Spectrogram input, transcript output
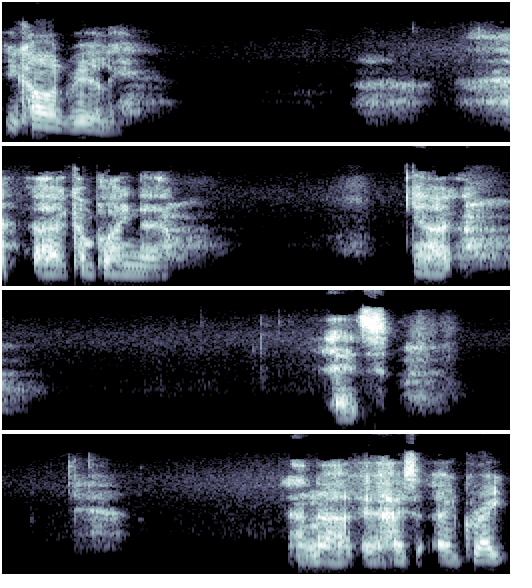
you can't really uh, complain there. You know, it's and uh, it has a great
